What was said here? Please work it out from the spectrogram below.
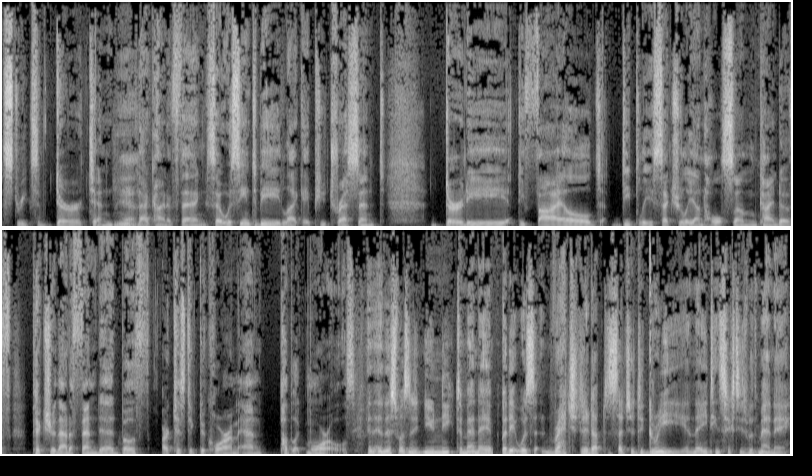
streaks of dirt and yeah. that kind of thing. So it was seen to be like a putrescent, dirty, defiled, deeply sexually unwholesome kind of picture that offended both artistic decorum and public morals. And, and, this wasn't unique to Manet, but it was ratcheted up to such a degree in the 1860s with Manet.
